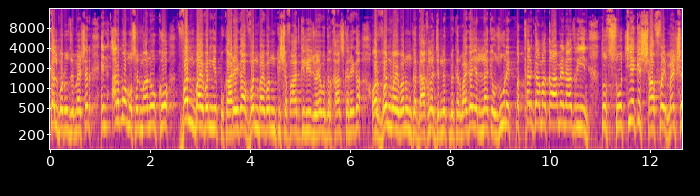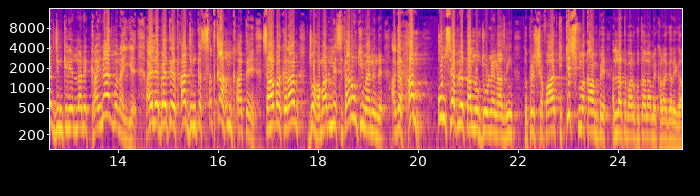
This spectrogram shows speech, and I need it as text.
کل بروز محشر ان اربوں مسلمانوں کو ون بائی ون یہ پکارے گا۔ ون بائی ون ان کی شفاعت کے لیے جو ہے وہ درخواست کرے گا اور ون بائی ون ان کا داخلہ جنت میں کروائے گا۔ یہ اللہ کے حضور ایک پتھر کا مقام ہے ناظرین۔ تو سوچئے کہ شاف محشر جن کے لیے اللہ نے کائنات بنائی ہے، اہل بیت اطہار جن کا صدقہ ہم کھاتے ہیں، صحابہ کرام جو ہمارے لیے ستاروں کی مانند ہے۔ اگر ہم ان سے اپنے تعلق جوڑ لیں ناظرین، تو پھر شفاعت کے کس مقام پہ اللہ تبارک و تعالیٰ میں کھڑا کرے گا؟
